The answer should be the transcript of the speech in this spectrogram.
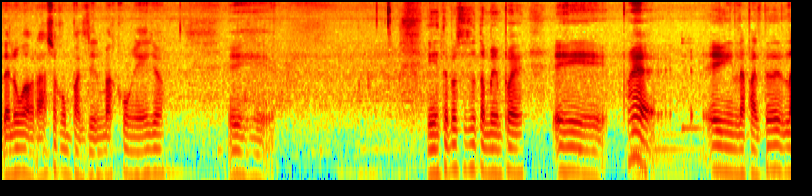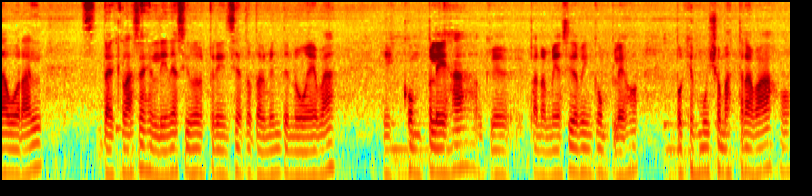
darle un abrazo, compartir más con ellos. Eh, en este proceso también pues, eh, pues en la parte laboral dar clases en línea ha sido una experiencia totalmente nueva es compleja, aunque para mí ha sido bien complejo, porque es mucho más trabajo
